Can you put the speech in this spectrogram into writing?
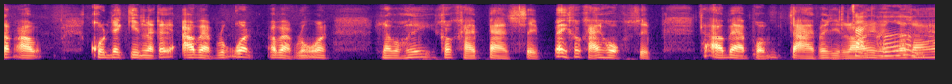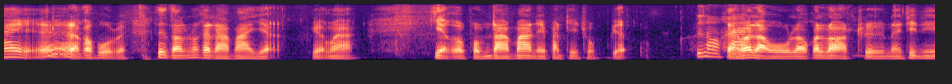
ต้องเอา คนจะกินอะไรก็เอาแบบลุงอ้วนเอาแบบลุงอ้วนเราบอกเฮ้ยเขาขายแปดสิบเอ้ยเขาขายหกสิบถ้าเอาแบบผมจ่ายไปที่ร้อยหนึ่งก็ได้เออเราก็พูดไปซึ่งตอนนั้นมันก็ดราม่าเยอะ เยอะมาก เกี่ยวกับผมดราม่าในพันทิปผมเยอะหรอคะแต่ว่าเราเราก็รอดคือในที่นี้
